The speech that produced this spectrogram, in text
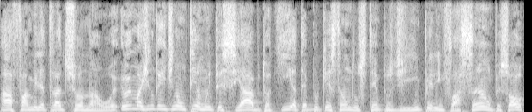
à família tradicional? Eu imagino que a gente não tenha muito esse hábito aqui, até por questão dos tempos de hiperinflação, o pessoal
